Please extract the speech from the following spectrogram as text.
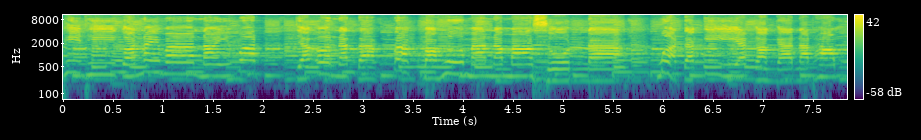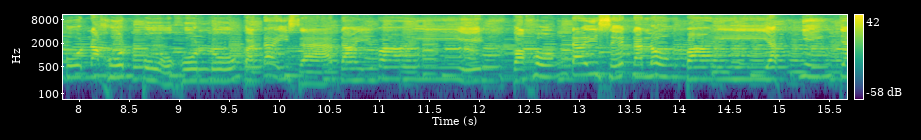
พิธีก็ในว่าในวัด จะเอิ้นนะตักตักบะเฮือมานามาสุนนะ เมื่อตะเกี้ก็การนะทำบุญนะคุณปู่คุณลุงก็ได้แสได้ไว้ ก็คงได้เสร็จนะลงไป ยิงใจ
